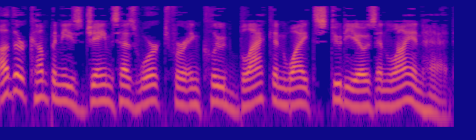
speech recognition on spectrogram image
Other companies James has worked for include Black and White Studios and Lionhead,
